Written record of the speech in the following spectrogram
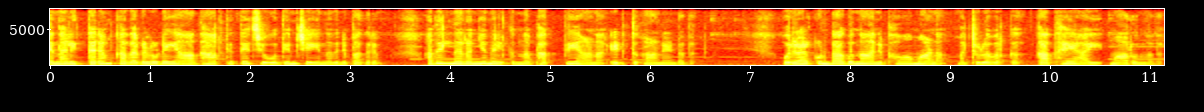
എന്നാൽ ഇത്തരം കഥകളുടെ യാഥാർത്ഥ്യത്തെ ചോദ്യം ചെയ്യുന്നതിന് പകരം അതിൽ നിറഞ്ഞു നിൽക്കുന്ന ഭക്തിയാണ് എടുത്തു കാണേണ്ടത്. ഒരാൾക്കുണ്ടാകുന്ന അനുഭവമാണ് മറ്റുള്ളവർക്ക് കഥയായി മാറുന്നത്.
